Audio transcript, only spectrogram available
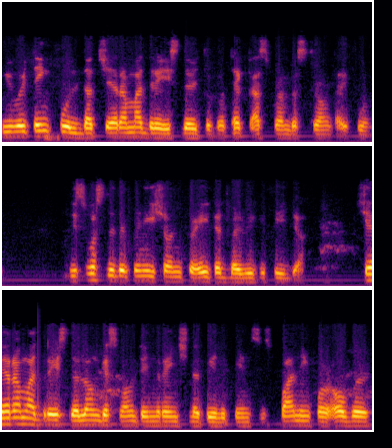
we were thankful that Sierra Madre is there to protect us from the strong typhoon. This was the definition created by Wikipedia. Sierra Madre is the longest mountain range in the Philippines, spanning for over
